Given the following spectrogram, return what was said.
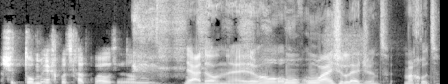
Als je Tom Egberts gaat quoten, dan... Ja, dan eh, een on- onwijze legend. Maar goed,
